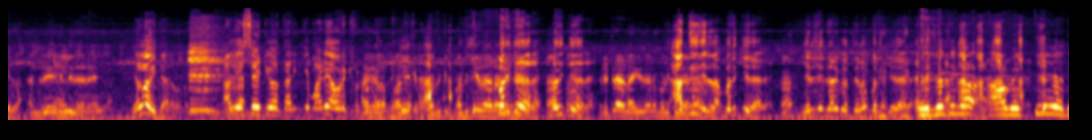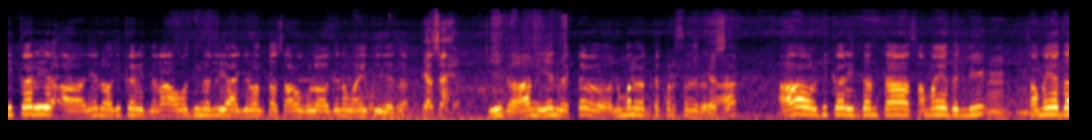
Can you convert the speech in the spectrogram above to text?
ಇಲ್ಲ. ಅಂದ್ರೆ ಎಲ್ಲಿದ್ದಾರೆ? ಎಲ್ಲೋ ಇದ್ದಾರೆ ಅವರು. ಅದು ಎಸ್ ಐ ಟಿ ತನಿಖೆ ಮಾಡಿ ಅವ್ರಿಗೆ ಕರ್ಕೊಂಡು ಬದುಕಿ ಬದುಕಿ ಬದುಕಿದಾರ ಬದುಕಿದ್ದಾರೆ ಬದುಕಿದ್ದಾರೆ. ರಿಟೈರ್ಡ್ ಆಗಿದ್ದಾರೆ ಬದುಕಿದ್ದಾರೆ. ಅದಿಲ್ಲ ಬದುಕಿದ್ದಾರೆ. ಎಲ್ಲಿದ್ದಾರೆ ಗೊತ್ತಿಲ್ಲ ಬದುಕಿದ್ದಾರೆ. ಇದ್ರ ಜೊತೆಗೆ ಆ ವ್ಯಕ್ತಿ ಅಧಿಕಾರಿ ಆ, ಏನು ಅಧಿಕಾರಿ ಇದ್ನಲ್ಲ ಆ ಅವಧಿನಲ್ಲಿ ಆಗಿರುವಂತಹ ಸಾವುಗಳು ಅದನ್ನ ಮಾಹಿತಿ ಇದೆ ಸರ್? ಯಾ ಸರ್? ಈಗ ಏನು ವ್ಯಕ್ತ ಅನುಮಾನ ವ್ಯಕ್ತಪಡಿಸೋದಿರಲ್ಲ ಆ ಅಧಿಕಾರಿ ಇದ್ದಂತ ಸಮಯದಲ್ಲಿ ಸಮಯದ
